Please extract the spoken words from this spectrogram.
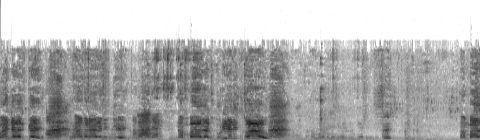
பாண்டவர்க்கு ராமனாக நிற்கிறேன். நம்பாத? துரியனுக்கோ. நம்பாத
